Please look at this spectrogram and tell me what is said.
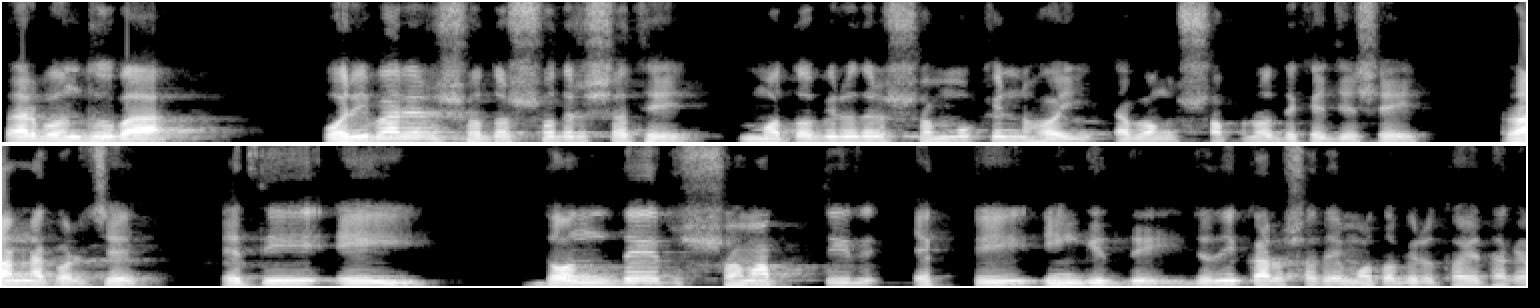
তার বন্ধু বা পরিবারের সদস্যদের সাথে মতবিরোধের সম্মুখীন হয় এবং স্বপ্ন দেখে যে সে রান্না করছে এটি এই দ্বন্দ্বের সমাপ্তির একটি ইঙ্গিত দেই। যদি কারোর সাথে মতবিরোধ হয়ে থাকে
